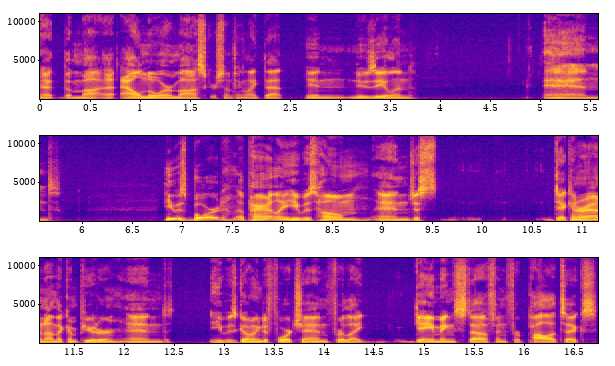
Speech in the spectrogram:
at the Mo- uh, Al Noor Mosque or something like that in New Zealand. And he was bored, apparently. He was home and just dicking around on the computer. And he was going to 4chan for like gaming stuff and for politics.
